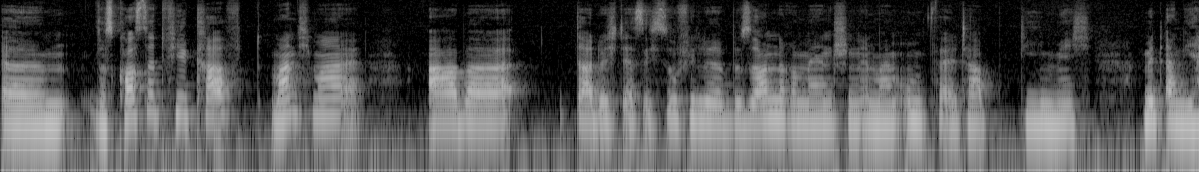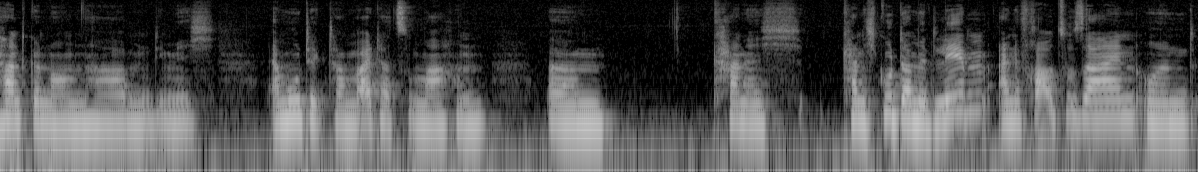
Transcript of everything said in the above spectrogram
Ähm, das kostet viel Kraft manchmal, aber dadurch, dass ich so viele besondere Menschen in meinem Umfeld habe, die mich mit an die Hand genommen haben, die mich ermutigt haben, weiterzumachen, ähm, kann, ich, kann ich gut damit leben, eine Frau zu sein. Und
